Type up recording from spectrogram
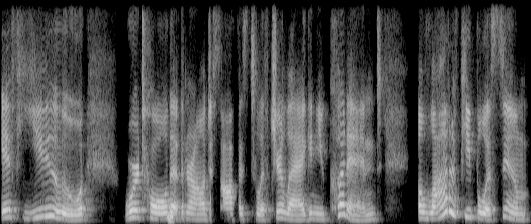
if you were told at the neurologist's office to lift your leg and you couldn't, a lot of people assume,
